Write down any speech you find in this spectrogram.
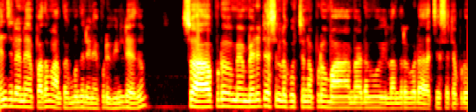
ఏంజల్ అనే పదం అంతకుముందు నేను ఎప్పుడు వినలేదు. సో అప్పుడు మేము మెడిటేషన్లో కూర్చున్నప్పుడు మా మేడం వీళ్ళందరూ కూడా చేసేటప్పుడు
